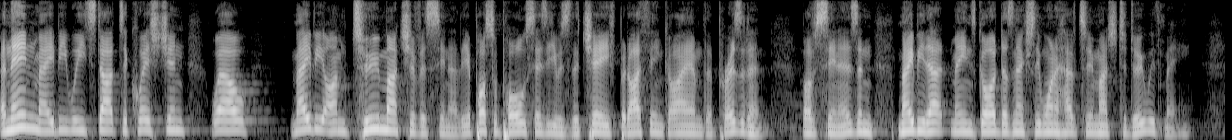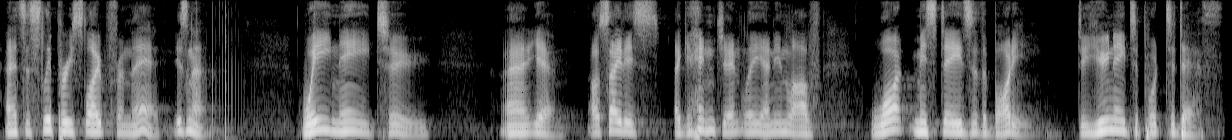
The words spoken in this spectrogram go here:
And then maybe we start to question well, maybe I'm too much of a sinner. The Apostle Paul says he was the chief, but I think I am the president of sinners. And maybe that means God doesn't actually want to have too much to do with me. And it's a slippery slope from there, isn't it? We need to, uh, yeah, I'll say this again gently and in love. What misdeeds of the body do you need to put to death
